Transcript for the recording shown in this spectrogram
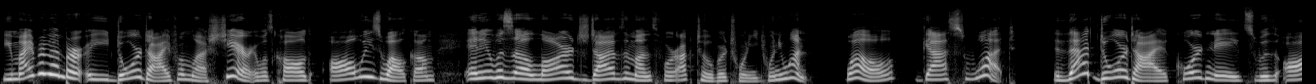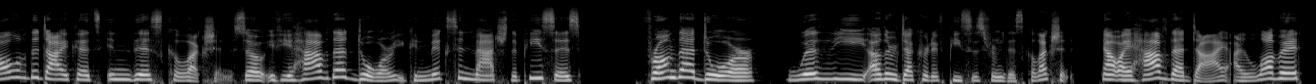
you might remember a door die from last year. It was called Always Welcome, and it was a large die of the month for October 2021. Well, guess what? That door die coordinates with all of the die cuts in this collection. So if you have that door, you can mix and match the pieces from that door with the other decorative pieces from this collection. Now, I have that die. I love it.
